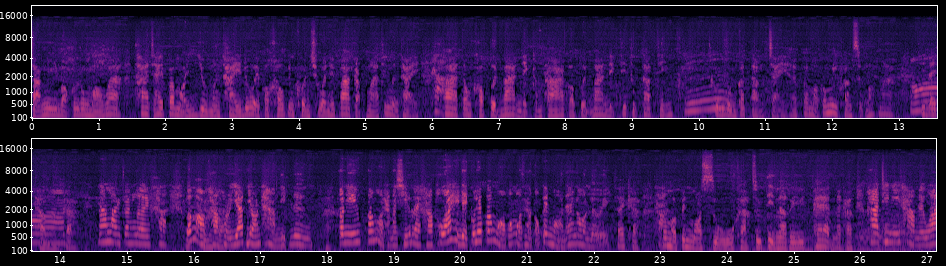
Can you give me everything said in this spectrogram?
สามีบอกคุณลุงหมอว่า ถ้าจะให้ป้าหมออยู่เมืองไทยด้วย เพราะเขาเป็นคนชวนให้ป้ากลับมาที่เมืองไทย ค่ะป้าต้องขอเปิดบ้านเด็กกำพร้าขอเปิดบ้านเด็กที่ถูกทอดทิ้ง อืมคุณลุงก็ตามใจแล้วป้าหมอก็มีความสุขมากอ๋อๆที่ได้ทำค่ะ น่ารักจังเลยค่ะป้าหมอค่ะขอบขคุอณอค่ะนุญาตย้อนถามนิดนึงค่ะตอนนี้ป้าหมอทำอาชีพอะไรคะเพราะว่าเห็นเด็กก็เรียกป้าหมอป้าหมอแสดงต้องเป็นหมอแน่นอนเลยใช่ค่ะค่ะป้าหมอเป็นหมอสูค่ะสูตินารีแพทย์นะคะค่ะที่นี้ถามเลยว่า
